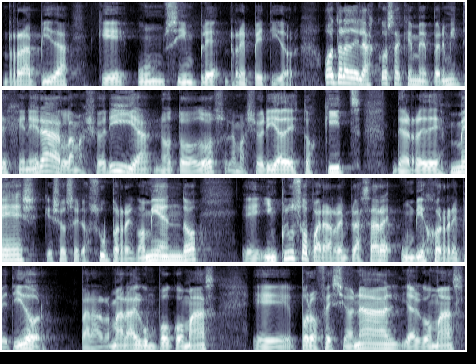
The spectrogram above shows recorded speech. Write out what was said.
rápida que un simple repetidor. Otra de las cosas que me permite generar la mayoría, no todos, la mayoría de estos kits de redes mesh, que yo se los súper recomiendo, eh, incluso para reemplazar un viejo repetidor para armar algo un poco más eh, profesional y algo más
